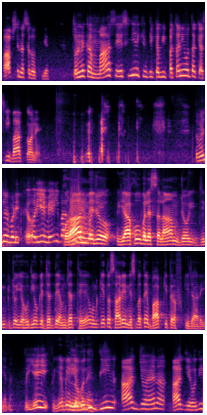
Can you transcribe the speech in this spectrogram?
باپ سے نسل ہوتی ہے تو انہوں نے کہا ماں سے اس لیے کیونکہ کبھی پتہ نہیں ہوتا کہ اصلی باپ کون ہے تو مجھے بڑی اور یہ میری بات قرآن میں جو یعقوب علیہ السلام جو جن جو یہودیوں کے جد امجد تھے ان کی تو ساری نسبتیں باپ کی طرف کی جا رہی ہے نا تو یہی تو یہ بھی یہودی دین آج جو ہے نا آج یہودی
